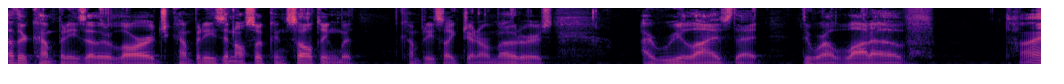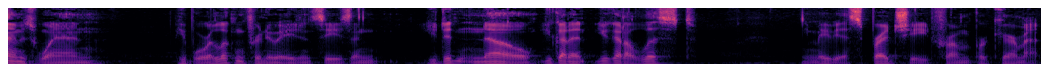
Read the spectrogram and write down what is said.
other companies, other large companies, and also consulting with companies like General Motors, I realized that there were a lot of times when people were looking for new agencies, and you didn't know you got a you got a list, maybe a spreadsheet from procurement,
